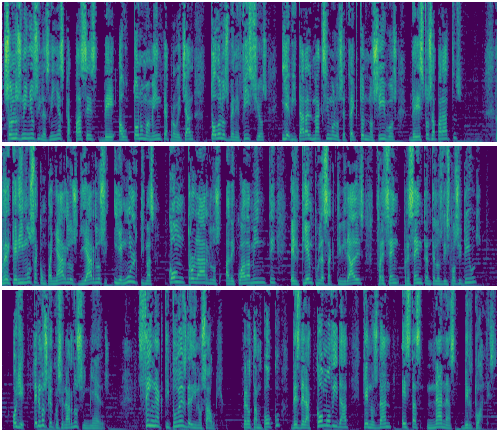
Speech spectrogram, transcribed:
¿Son los niños y las niñas capaces de autónomamente aprovechar todos los beneficios y evitar al máximo los efectos nocivos de estos aparatos? Requerimos acompañarlos, guiarlos y en últimas controlarlos adecuadamente el tiempo y las actividades presentes ante los dispositivos? Oye, tenemos que cuestionarnos sin miedos, sin actitudes de dinosaurio, pero tampoco desde la comodidad que nos dan estas nanas virtuales.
